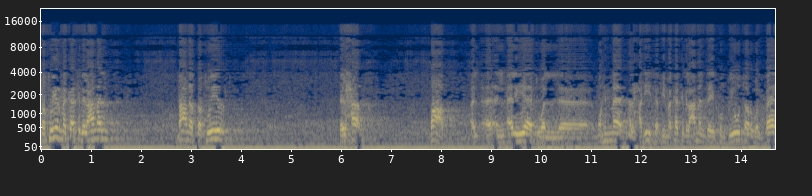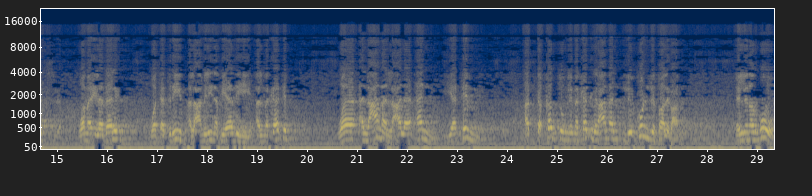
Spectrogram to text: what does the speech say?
تطوير مكاتب العمل معنى التطوير الحاق بعض الآليات والمهمات الحديثة في مكاتب العمل زي الكمبيوتر والفاكس وما إلى ذلك وتدريب العاملين في هذه المكاتب والعمل على أن يتم التقدم لمكاتب العمل لكل طالب عمل. اللي نرجوه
